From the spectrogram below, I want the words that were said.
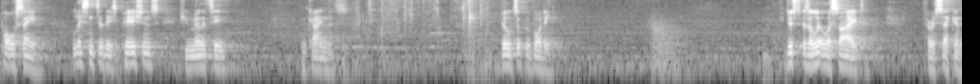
Paul's saying, listen to this patience, humility, and kindness. Builds up the body. Just as a little aside for a second.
